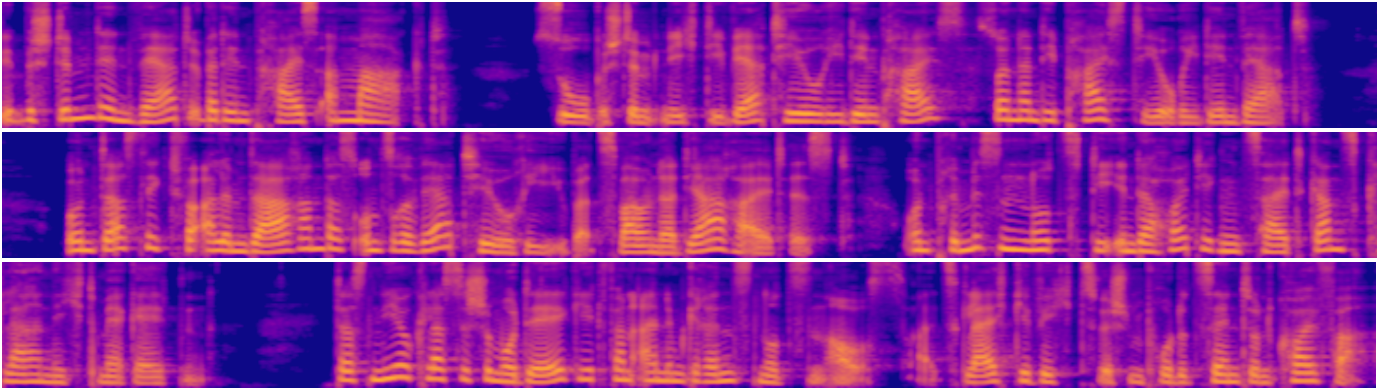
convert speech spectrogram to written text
Wir bestimmen den Wert über den Preis am Markt. So bestimmt nicht die Werttheorie den Preis, sondern die Preistheorie den Wert. Und das liegt vor allem daran, dass unsere Werttheorie über 200 Jahre alt ist und Prämissen nutzt, die in der heutigen Zeit ganz klar nicht mehr gelten. Das neoklassische Modell geht von einem Grenznutzen aus, als Gleichgewicht zwischen Produzent und Käufer.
